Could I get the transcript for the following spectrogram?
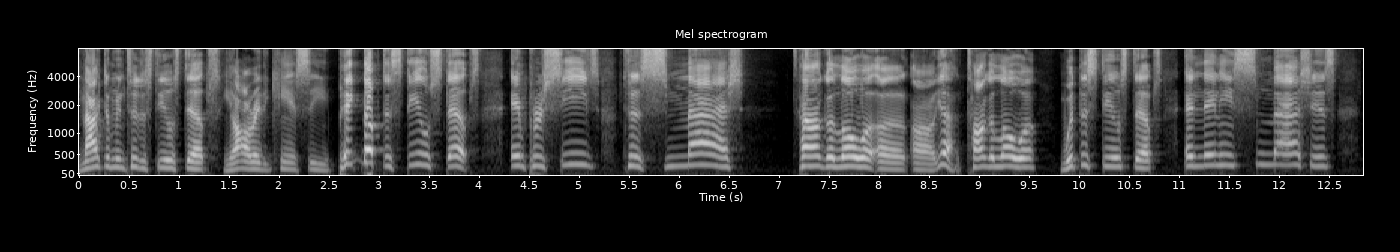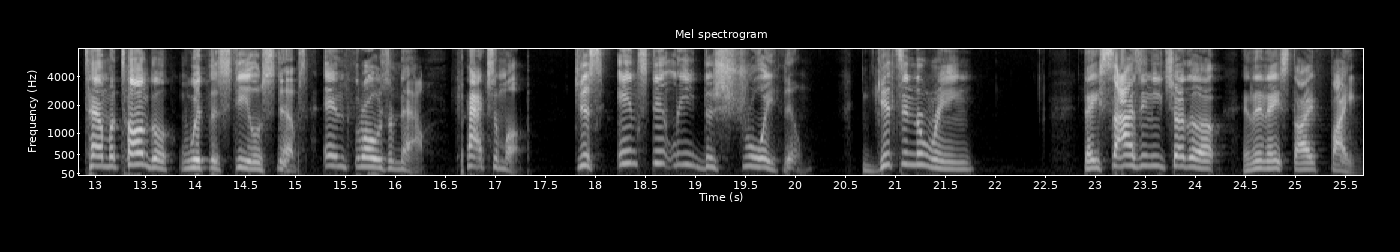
knocked him into the steel steps. He already can't see. Picked up the steel steps and proceeds to smash Tonga Loa. Uh, uh, yeah, Tonga Loa with the steel steps, and then he smashes Tama Tonga with the steel steps and throws him down, packs him up, just instantly destroyed them. Gets in the ring. They sizing each other up, and then they start fighting.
